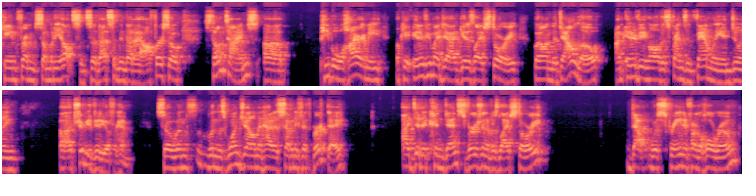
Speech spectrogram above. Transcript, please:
came from somebody else. And so that's something that I offer. So sometimes uh, people will hire me, okay, interview my dad, get his life story. But on the down low, I'm interviewing all of his friends and family and doing uh, a tribute video for him. So when when this one gentleman had his 75th birthday, I did a condensed version of his life story that was screened in front of the whole room.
